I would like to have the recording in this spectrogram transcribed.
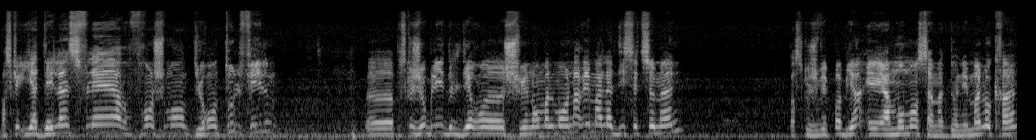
Parce qu'il y a des lance-flares, franchement, durant tout le film. Euh, parce que j'ai oublié de le dire, euh, je suis normalement en arrêt maladie cette semaine. Parce que je vais pas bien. Et à un moment, ça m'a donné mal au crâne.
